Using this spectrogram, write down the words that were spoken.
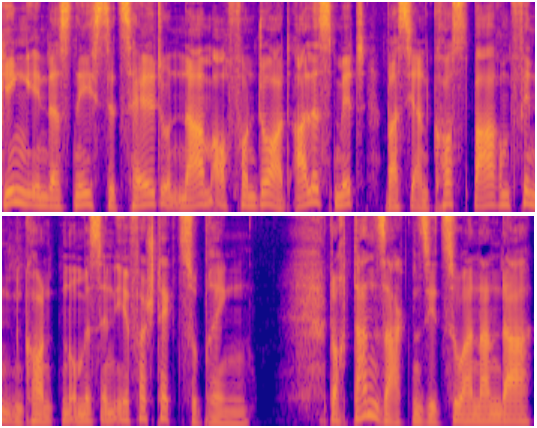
gingen in das nächste Zelt und nahmen auch von dort alles mit, was sie an Kostbarem finden konnten, um es in ihr Versteck zu bringen. Doch dann sagten sie zueinander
